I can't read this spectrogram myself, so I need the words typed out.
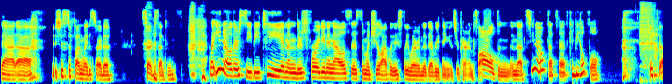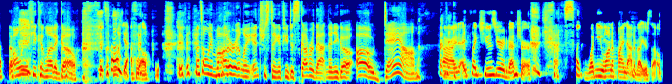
that, uh, it's just a fun way to start a, start a sentence. But you know, there's CBT and then there's Freudian analysis in which you'll obviously learn that everything is your parents' fault. And, and that's, you know, that's, that can be helpful. only if you can let it go. It's only, oh, yeah, well, it's only moderately interesting if you discover that and then you go, oh, damn. uh, it's like choose your adventure. Yes. Like, what do you want to find out about yourself?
